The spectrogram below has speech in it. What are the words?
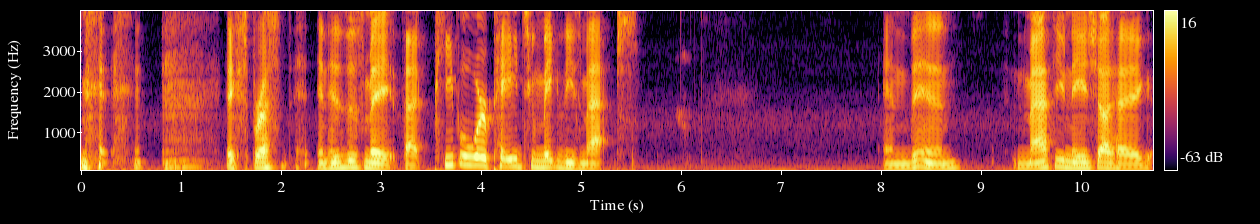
expressed in his dismay that people were paid to make these maps. And then Matthew Nadeshot Haag,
